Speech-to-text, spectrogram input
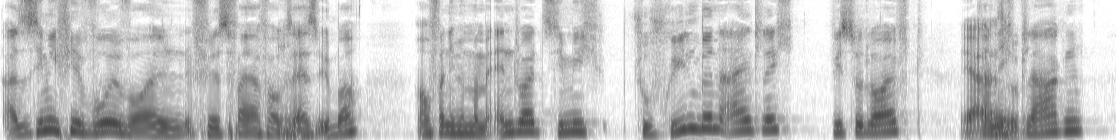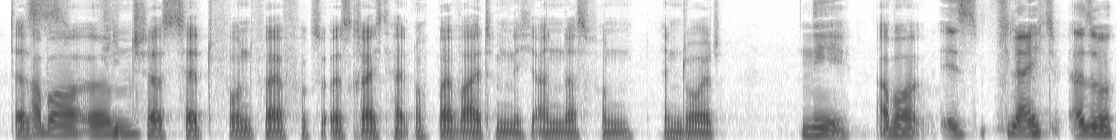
also ziemlich viel Wohlwollen fürs Firefox S über. Auch wenn ich mit meinem Android ziemlich zufrieden bin eigentlich, wie es so läuft. Ja, Kann also nicht klagen. das aber, ähm, Feature-Set von Firefox OS reicht halt noch bei weitem nicht an das von Android. Nee, aber ist vielleicht, also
